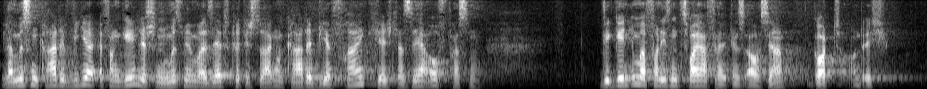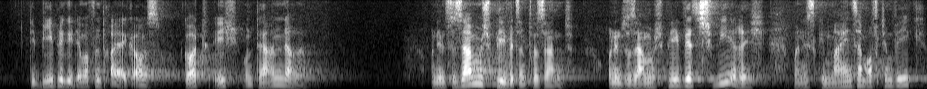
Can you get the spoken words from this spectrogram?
Und da müssen gerade wir Evangelischen, müssen wir mal selbstkritisch sagen, und gerade wir Freikirchler sehr aufpassen. Wir gehen immer von diesem Zweierverhältnis aus, ja? Gott und ich. Die Bibel geht immer von Dreieck aus. Gott, ich und der andere. Und im Zusammenspiel wird es interessant. Und im Zusammenspiel wird es schwierig. Man ist gemeinsam auf dem Weg.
